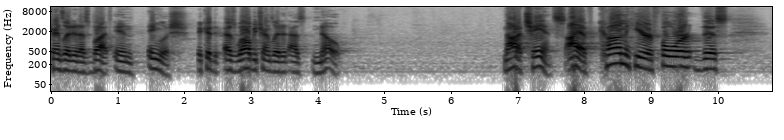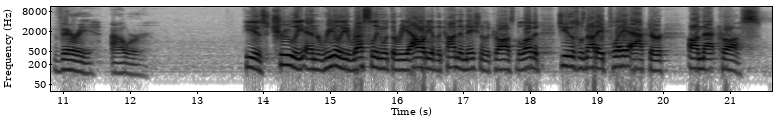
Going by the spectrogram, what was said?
Translated as but in English. It could as well be translated as no. Not a chance. I have come here for this very hour. He is truly and really wrestling with the reality of the condemnation of the cross. Beloved, Jesus was not a play actor on that cross.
